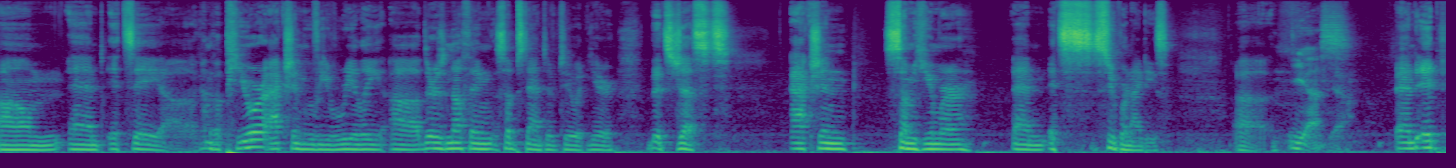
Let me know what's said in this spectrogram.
Um, and it's a uh, kind of a pure action movie, really. Uh, there's nothing substantive to it here. It's just action, some humor, and it's super 90s. Uh, Yes. and it,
